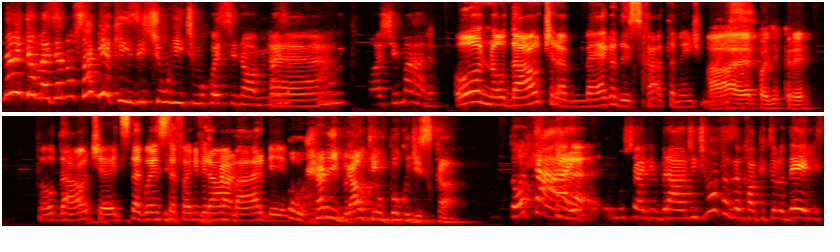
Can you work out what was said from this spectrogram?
Não, então, mas eu não sabia que existia um ritmo com esse nome, mas É. eu achei mara. Ou No Doubt era mega do ska também demais. Ah, é, pode crer. No Doubt, antes da Gwen Stefani virar uma Barbie. Pô, o Charlie Brown tem um pouco de ska. Total. Cara- o Charlie Brown. Gente, vamos fazer um capítulo deles?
